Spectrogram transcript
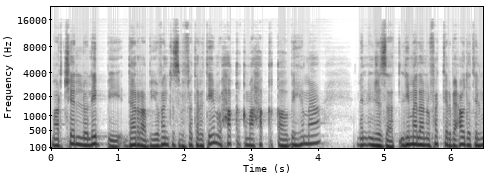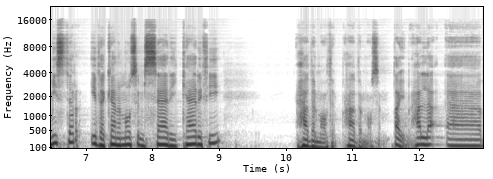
مارتشيلو ليبي درب يوفنتوس بفترتين وحقق ما حققه بهما من إنجازات. لما لا نفكر بعودة الميستر إذا كان الموسم الساري كارثي هذا الموسم هذا الموسم. طيب هلأ آه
